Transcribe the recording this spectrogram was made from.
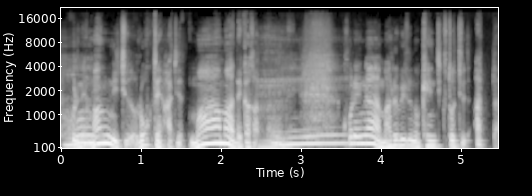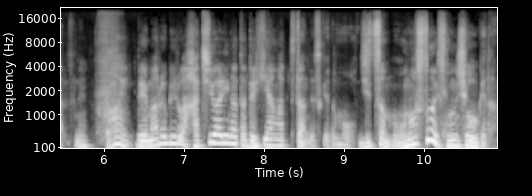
これね、はいマグニチュード6.8で、まあまあでかかったんでこれが丸ビルの建築途中であったんですね。はい。で、丸ビルは8割方出来上がってたんですけども、実はものすごい損傷を受けたん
